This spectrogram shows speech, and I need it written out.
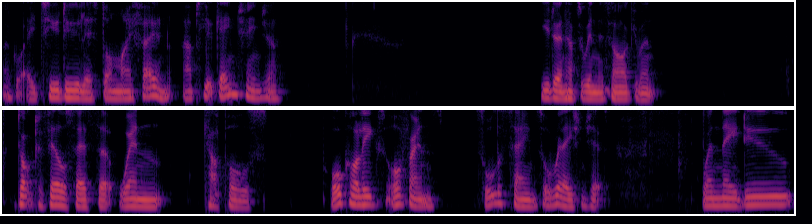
I've got a to do list on my phone. Absolute game changer. You don't have to win this argument. Dr. Phil says that when couples or colleagues or friends, it's all the same, it's all relationships, when they do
